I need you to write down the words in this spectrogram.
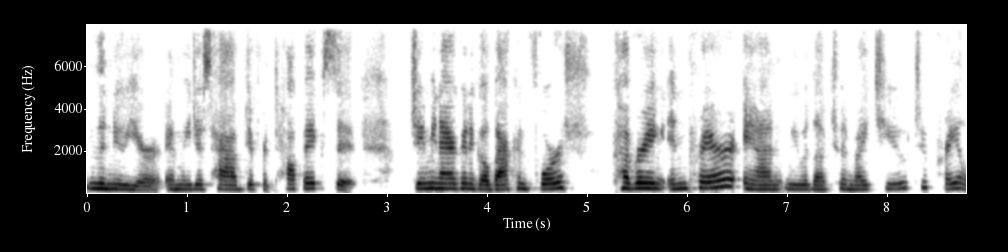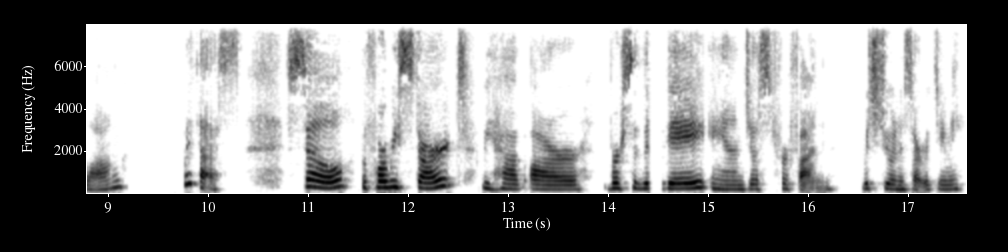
the new year, and we just have different topics that Jamie and I are going to go back and forth covering in prayer, and we would love to invite you to pray along with us. So, before we start, we have our verse of the day and just for fun. Which do you want to start with, Jamie?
